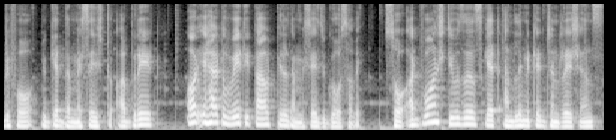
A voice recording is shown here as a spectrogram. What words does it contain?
before you get the message to upgrade or you have to wait it out till the message goes away. So advanced users get unlimited generations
